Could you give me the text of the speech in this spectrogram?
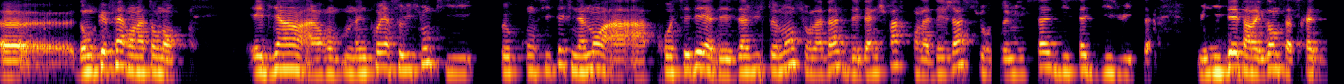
Euh, donc que faire en attendant? Eh bien, alors on a une première solution qui peut consister finalement à, à, procéder à des ajustements sur la base des benchmarks qu'on a déjà sur 2016, 17, 18. Une idée, par exemple, ça serait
